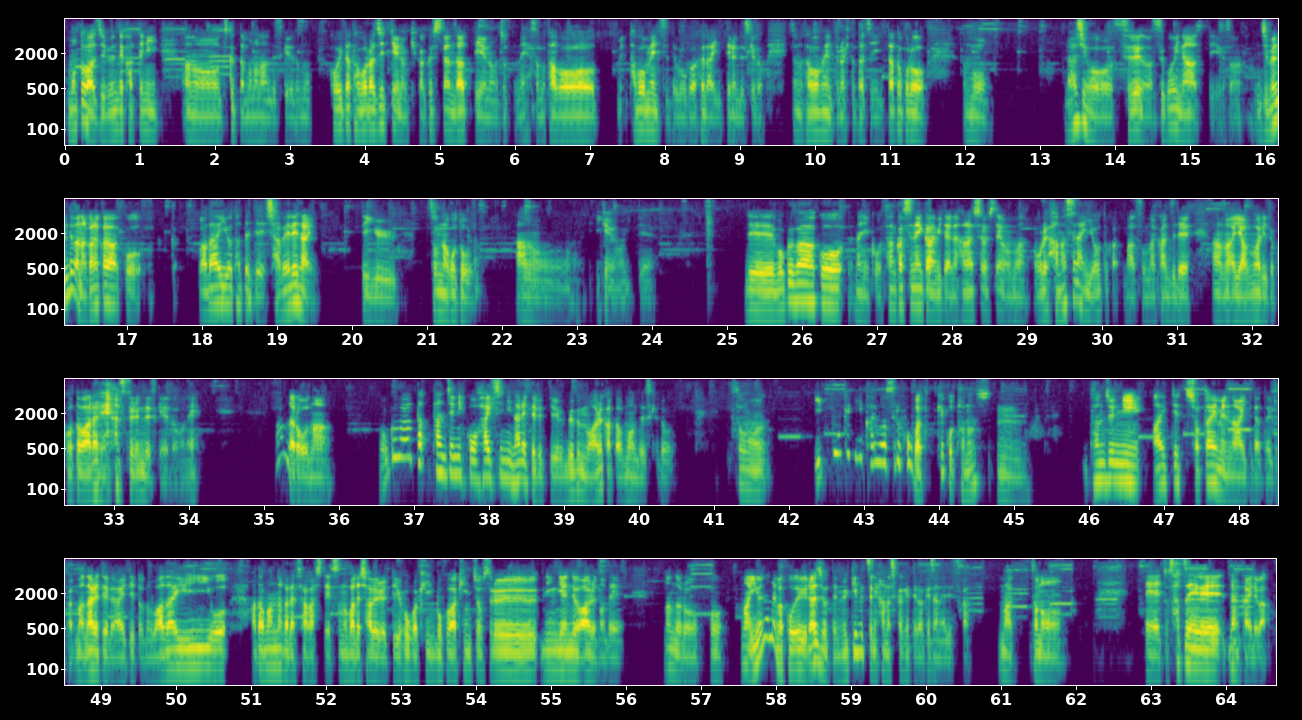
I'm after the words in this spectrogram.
元は自分で勝手に、あのー作ったものなんですけれども、こういったタボラジっていうのを企画したんだっていうのをちょっとね、そのタボ、タボメンツって僕は普段言ってるんですけど、そのタボメンツの人たちに言ったところ、もう、ラジオをするのはすごいなっていう、その、自分ではなかなかこう、話題を立てて喋れないっていう、そんなことを、あのー意見を言って、で、僕がこう、何、こう、参加しないかみたいな話をしても、まあ、俺話せないよとか、まあ、そんな感じで、あまあ、やんわりと断られはするんですけれどもね。なんだろうな。僕が単純にこう、配信に慣れてるっていう部分もあるかと思うんですけど、その、一方的に会話する方が結構楽し、うん。単純に相手、初対面の相手だったりとか、まあ、慣れてる相手との話題を頭の中で探してその場で喋るっていう方が僕は緊張する人間ではあるので、なんだろう、こう、まあ言うなればこういうラジオって無機物に話しかけてるわけじゃないですか。まあ、その、えっ、と、撮影段階では。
